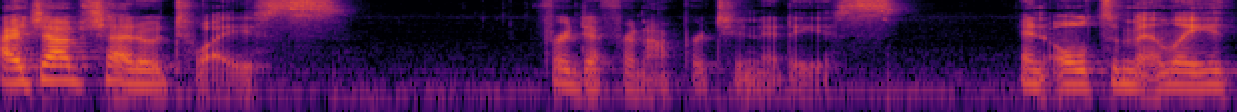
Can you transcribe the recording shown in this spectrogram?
I job shadowed twice for different opportunities. And ultimately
